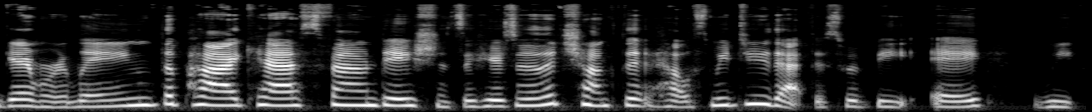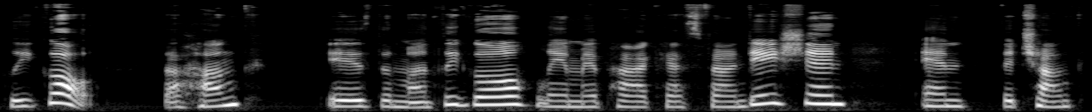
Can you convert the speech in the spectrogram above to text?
Again, we're laying the podcast foundation. So here's another chunk that helps me do that. This would be a weekly goal. The hunk is the monthly goal, lay my podcast foundation, and the chunk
